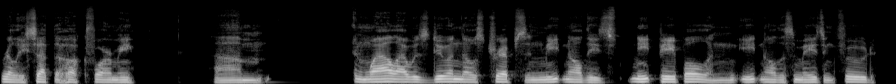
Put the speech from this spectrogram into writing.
really set the hook for me. Um, and while I was doing those trips and meeting all these neat people and eating all this amazing food,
